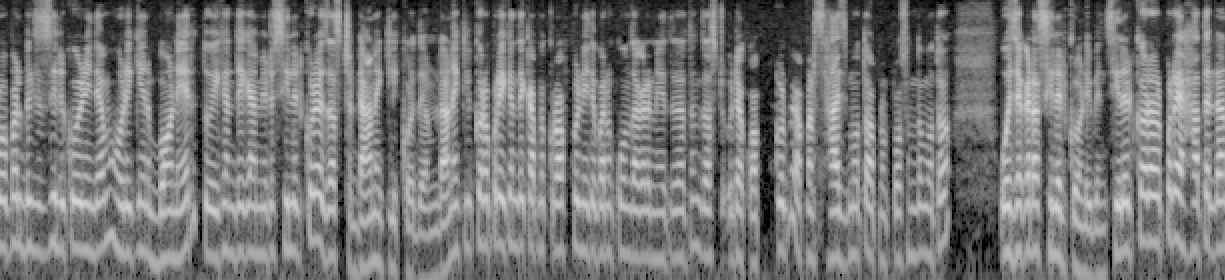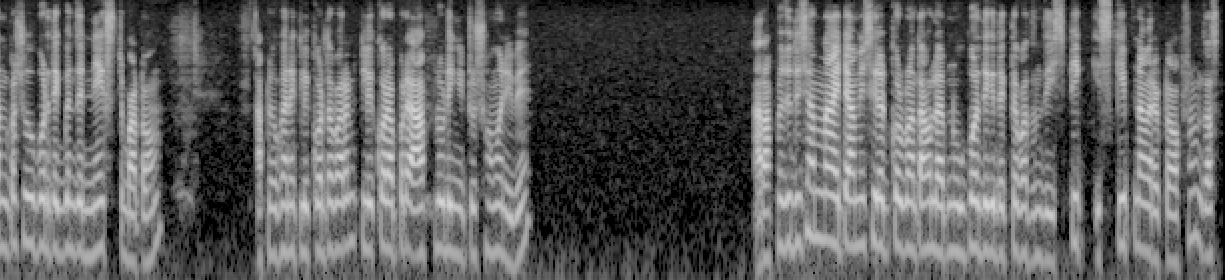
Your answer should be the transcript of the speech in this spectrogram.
প্রোফাইল পিকচার সিলেক্ট করে নিলাম, হরিকেন বনের। তো এখান থেকে আমি ওটা সিলেক্ট করে জাস্ট ডানে ক্লিক করে দিলাম। ডানে ক্লিক করার পরে এখান থেকে আপনি ক্রপ করে নিতে পারেন, কোন জায়গাটা নিতে চাচ্ছেন জাস্ট ওটা ক্রপ করবে, আপনার সাইজ মতো, আপনার পছন্দ মতো, ওই জায়গাটা সিলেক্ট করে নেবেন। সিলেক্ট করার পরে হাতের ডান পাশে উপরে দেখবেন যে নেক্সট বাটন আপনি ওখানে ক্লিক করতে পারেন। ক্লিক করার পরে আপলোডিং একটু সময় নেবে। আর আপনি যদি চান, না, এটা আমি সিলেক্ট করব না, তাহলে আপনি উপর দিকে দেখতে পাচ্ছেন যে স্পিক স্কিপ নামের একটা অপশন জাস্ট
